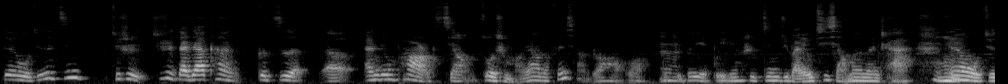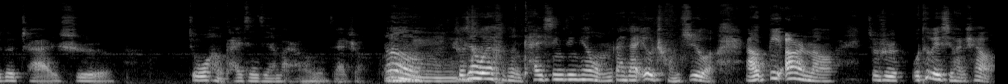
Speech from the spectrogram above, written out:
对我觉得今就是就是大家看各自呃 ending part 想做什么样的分享就好了。嗯我觉得也不一定是京剧吧，尤其想问问柴，因为我觉得柴是，就我很开心今天晚上有你在这儿。嗯，首先我也很很开心，今天我们大家又重聚了。然后第二呢，就是我特别喜欢 Chell，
